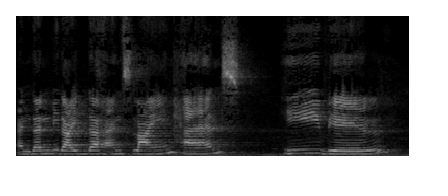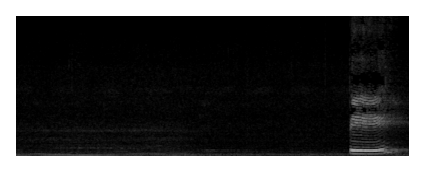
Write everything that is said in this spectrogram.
and then we write the hands line hands he will pay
